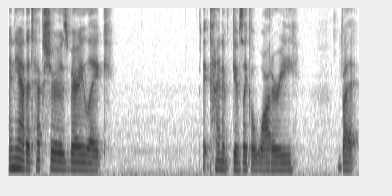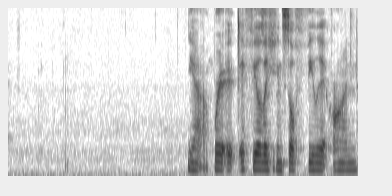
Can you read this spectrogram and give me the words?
And yeah, the texture is very like, it kind of gives like a watery, but yeah, where it, it feels like you can still feel it on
